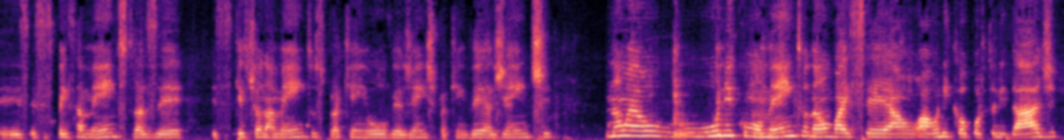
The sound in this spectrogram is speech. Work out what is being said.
esses pensamentos, trazer esses questionamentos para quem ouve a gente, para quem vê a gente. Não é o, o único momento, não vai ser a, a, única oportunidade.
